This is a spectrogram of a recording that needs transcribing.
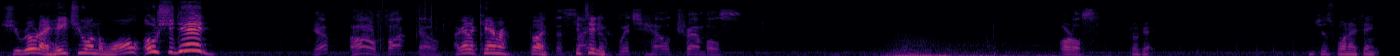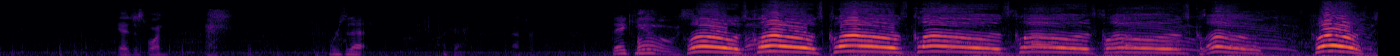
She wrote, I hate you on the wall? Oh, she did! Yep. Oh fuck no. I got a camera. Go on. At the sight Continue. of which hell trembles. Portals. Okay. Just one, I think. Yeah, just one. Where's it at? Okay. Bathroom. Thank you. Close. Close, Close. close, close, close, close, close, close.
